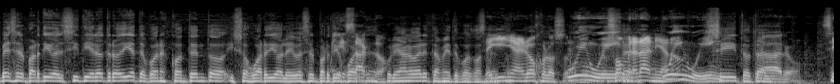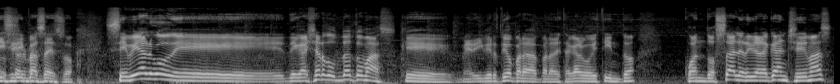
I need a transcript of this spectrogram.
ves el partido del City el otro día, te pones contento y sos Guardiola y ves el partido de. Julián Álvarez, también te pones Se contento. guiña el ojo los, Win-win. los hombre araña. Sí, total. Claro. Sí, sí, sí, pasa eso. Se ve algo de, de Gallardo, un dato más que me divirtió para, para destacar algo distinto. Cuando sale arriba de la cancha y demás,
